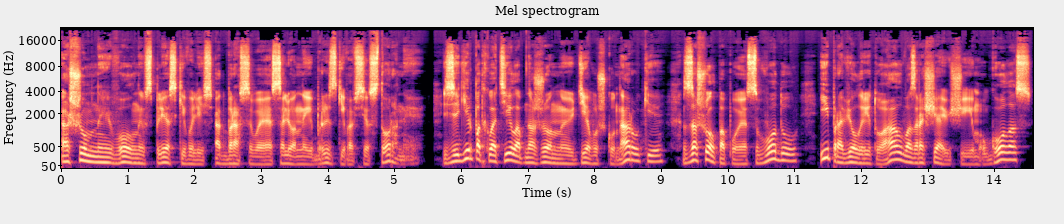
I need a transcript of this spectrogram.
а шумные волны всплескивались, отбрасывая соленые брызги во все стороны, Зигир подхватил обнаженную девушку на руки, зашел по пояс в воду и провел ритуал, возвращающий ему голос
